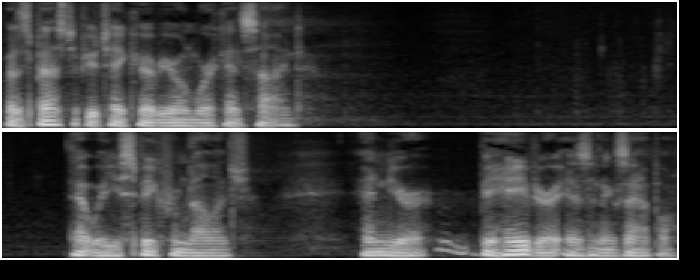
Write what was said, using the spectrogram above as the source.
But it's best if you take care of your own work inside. That way you speak from knowledge and your behavior is an example.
